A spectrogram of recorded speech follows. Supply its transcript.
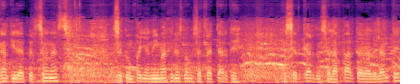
Cantidad de personas. Nos acompañan imágenes, vamos a tratar de acercarnos a la parte de adelante.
